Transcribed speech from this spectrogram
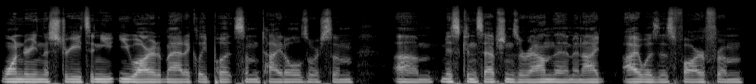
wandering the streets, and you you automatically put some titles or some um, misconceptions around them. And I I was as far from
